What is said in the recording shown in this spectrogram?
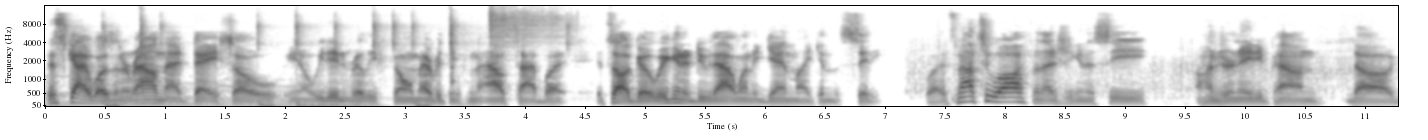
this guy wasn't around that day, so you know, we didn't really film everything from the outside, but it's all good. We're gonna do that one again, like in the city. But it's not too often that you're gonna see a 180 pound dog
